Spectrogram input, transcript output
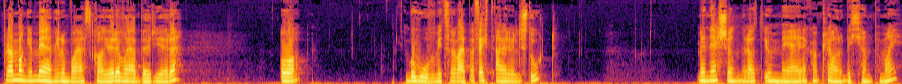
For det er mange meninger om hva jeg skal gjøre, hva jeg bør gjøre. Og behovet mitt for å være perfekt er veldig, veldig stort. Men jeg skjønner at jo mer jeg kan klare å bekjempe meg,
